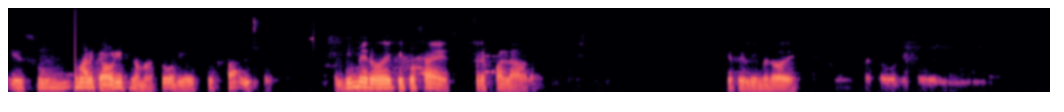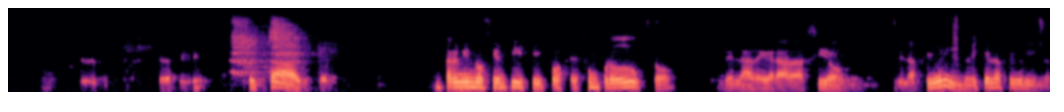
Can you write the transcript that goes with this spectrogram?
es un marcador inflamatorio, esto es falso. El dímero D, ¿qué cosa es? Tres palabras. ¿Qué es el dímero D? Exacto en términos científicos, es un producto de la degradación de la fibrina. ¿Y qué es la fibrina?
